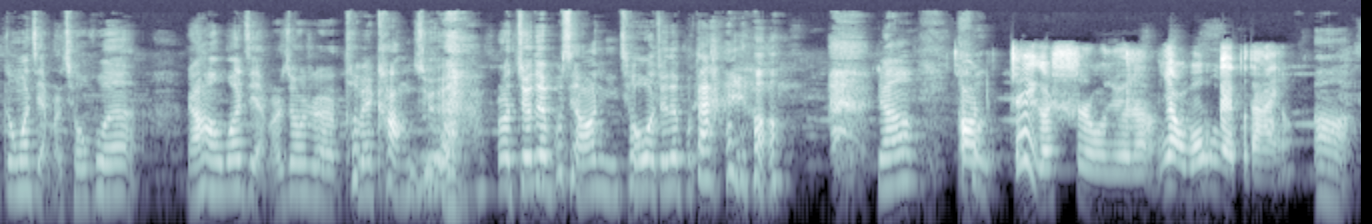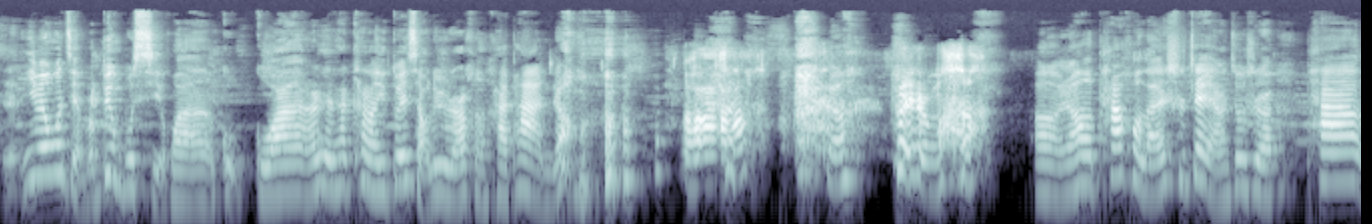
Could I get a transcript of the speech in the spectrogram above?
跟我姐们儿求婚，然后我姐们儿就是特别抗拒，说绝对不行，你求我绝对不答应。然后哦，这个是我觉得，要我我也不答应。嗯，因为我姐们并不喜欢国国安，而且她看到一堆小绿人很害怕，你知道吗？啊？为什么？嗯，然后她后来是这样，就是她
